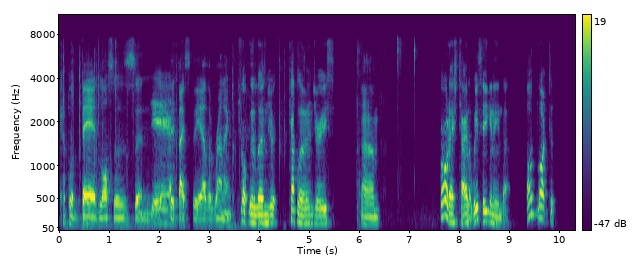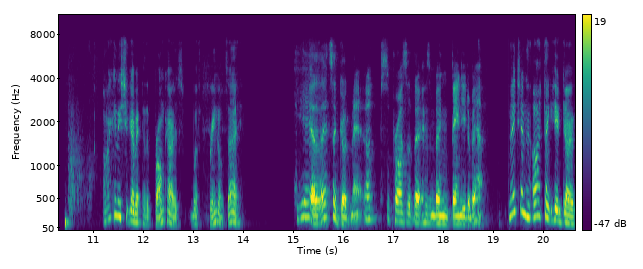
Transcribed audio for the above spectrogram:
couple of bad losses and Yeah. they're basically out of the running. Dropped their injury, couple of injuries. Um, old Ash Taylor, where's he going to end up? I'd like to. I reckon he should go back to the Broncos with Reynolds, eh? Yeah, that's a good match. I'm surprised that that hasn't been bandied about. Imagine, I think he'd go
